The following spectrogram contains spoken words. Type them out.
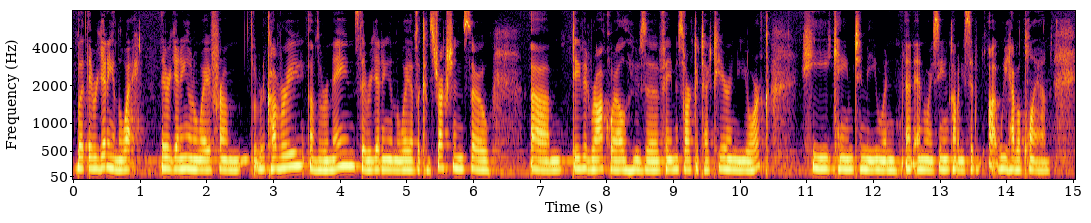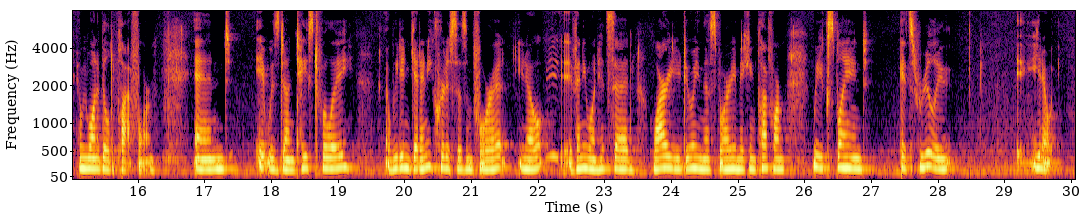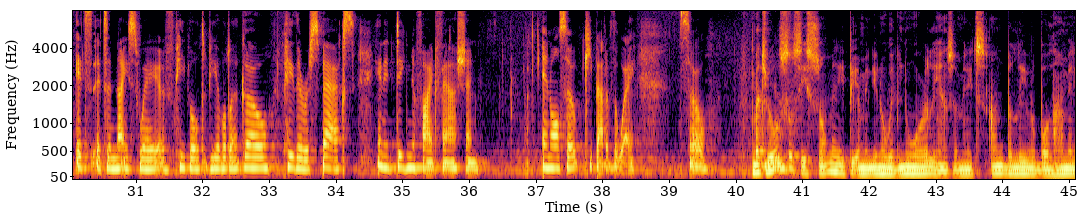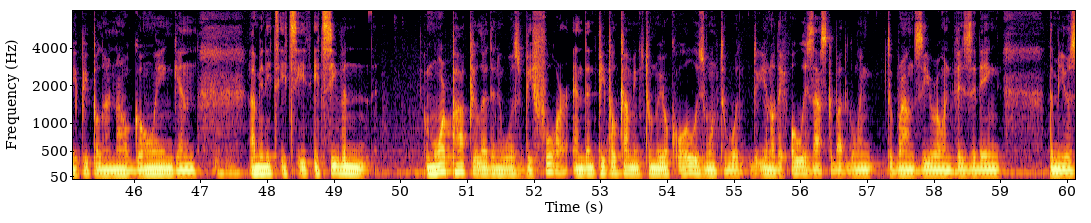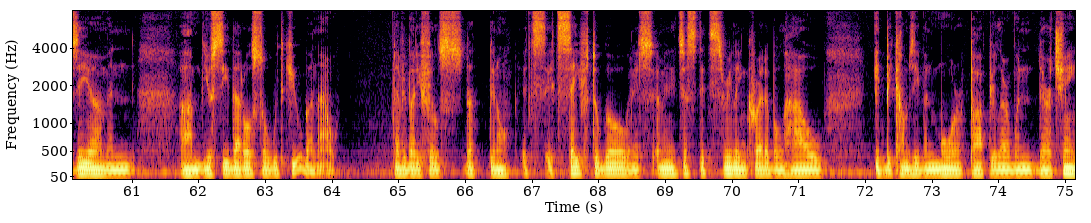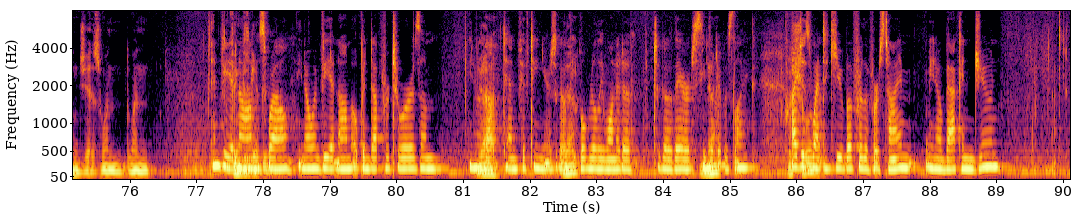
But they were getting in the way. They were getting in the way from the recovery of the remains. They were getting in the way of the construction. So, um, David Rockwell, who's a famous architect here in New York, he came to me when at NYC and Company said, uh, "We have a plan, and we want to build a platform." And it was done tastefully. We didn't get any criticism for it. You know, if anyone had said, "Why are you doing this? Why are you making a platform?" We explained it's really, you know, it's it's a nice way of people to be able to go pay their respects in a dignified fashion, and also keep out of the way. So but you yeah. also see so many people. I mean, you know, with New Orleans, I mean, it's unbelievable how many people are now going, and mm-hmm. I mean, it's it's it's even more popular than it was before. And then people coming to New York always want to, you know, they always ask about going to Ground Zero and visiting the museum, and um, you see that also with Cuba now everybody feels that you know it's it's safe to go and it's i mean it's just it's really incredible how it becomes even more popular when there are changes when when in vietnam as well you know when vietnam opened up for tourism you know yeah. about 10 15 years ago yeah. people really wanted to to go there to see yeah. what it was like for i sure. just went to cuba for the first time you know back in june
